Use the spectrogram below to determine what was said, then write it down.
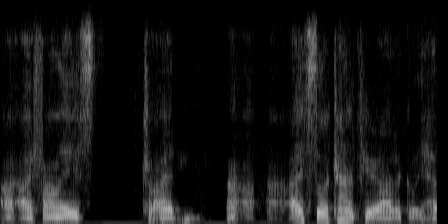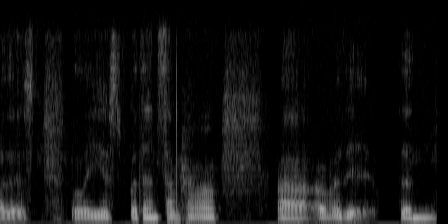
I finally tried. I, I still kind of periodically have those beliefs, but then somehow uh, over the, the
